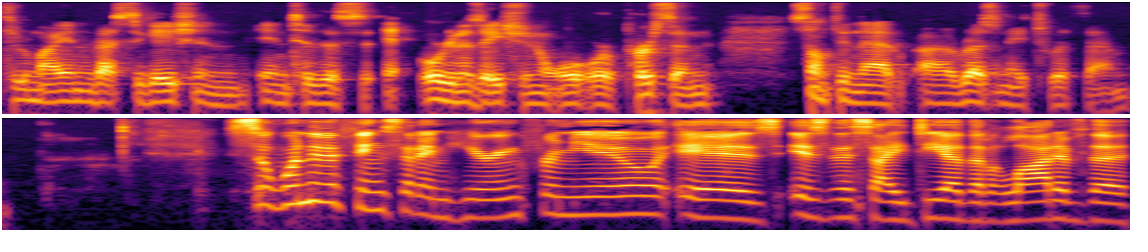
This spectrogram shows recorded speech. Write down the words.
through my investigation into this organization or, or person something that uh, resonates with them. So one of the things that I'm hearing from you is is this idea that a lot of the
